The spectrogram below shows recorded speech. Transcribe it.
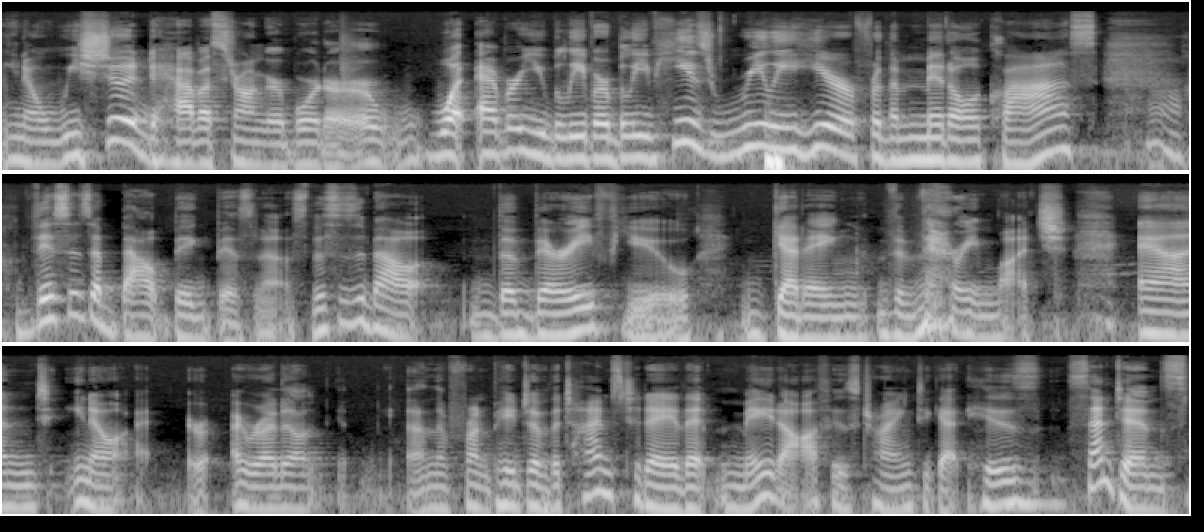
you know, we should have a stronger border or whatever you believe or believe he is really here for the middle class. This is about big business. This is about the very few getting the very much. And, you know, I, I read on on the front page of the Times today that Madoff is trying to get his sentence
